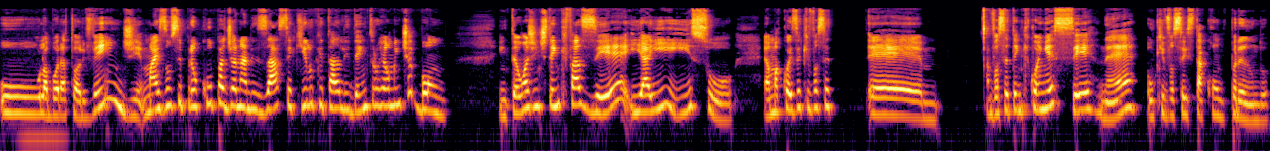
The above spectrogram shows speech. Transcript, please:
o laboratório vende, mas não se preocupa de analisar se aquilo que está ali dentro realmente é bom. Então a gente tem que fazer, e aí isso é uma coisa que você é, você tem que conhecer, né, o que você está comprando.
